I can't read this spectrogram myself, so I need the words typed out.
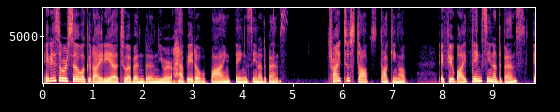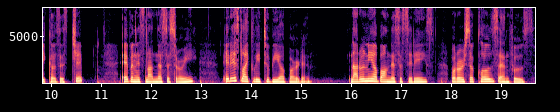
It is also a good idea to abandon your habit of buying things in advance. Try to stop stocking up. If you buy things in advance because it's cheap, even if it's not necessary, it is likely to be a burden. Not only about necessities, but also clothes and foods.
